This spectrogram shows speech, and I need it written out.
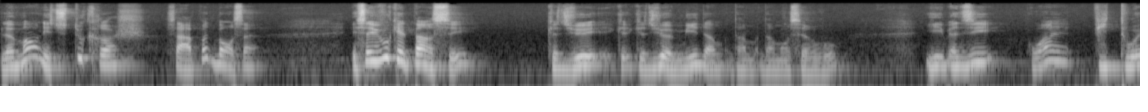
le monde est-tu tout croche? Ça n'a pas de bon sens. Et savez-vous quelle pensée que Dieu, que, Dieu a mis dans, dans mon cerveau? Il m'a dit, ouais, puis toi,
